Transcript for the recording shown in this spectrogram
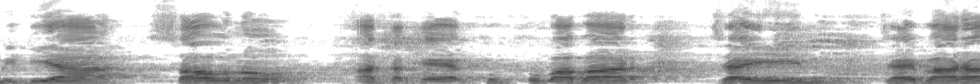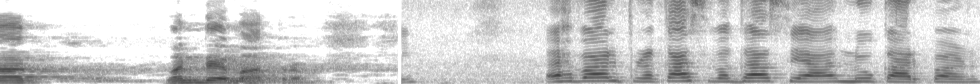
મીડિયા સૌનો આ તકે ખૂબ ખૂબ આભાર. જય હિન્દ, જય ભારત. વંદે માતરમ. અહેવાલ પ્રકાશ વઘાસિયા, લોકાર્પણ.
